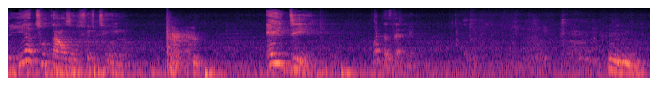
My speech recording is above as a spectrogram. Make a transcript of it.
the year 2015, AD, what does that mean?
